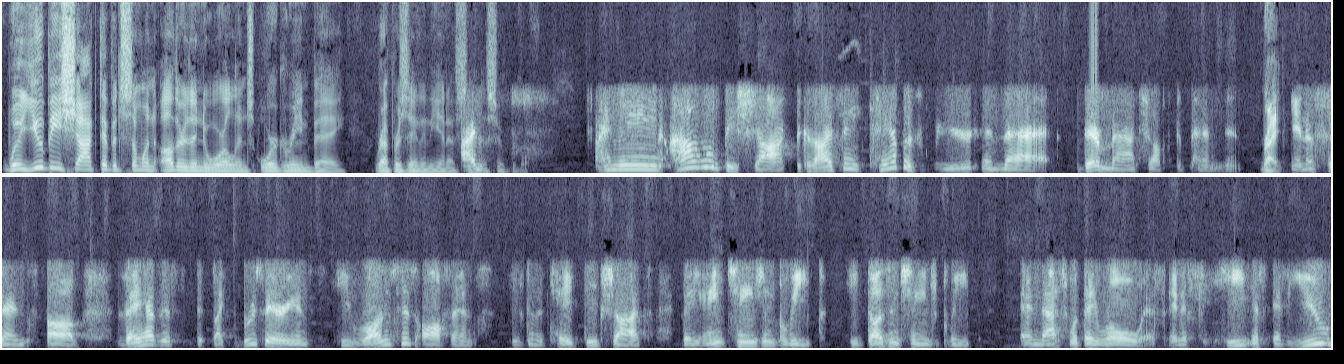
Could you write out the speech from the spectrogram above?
will you be shocked if it's someone other than New Orleans or Green Bay? Representing the NFC I, in the Super Bowl? I mean, I won't be shocked because I think Tampa's weird in that they're matchup dependent. Right. In a sense of they have this like Bruce Arians, he runs his offense. He's going to take deep shots. They ain't changing bleep. He doesn't change bleep, and that's what they roll with. And if he, if if you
